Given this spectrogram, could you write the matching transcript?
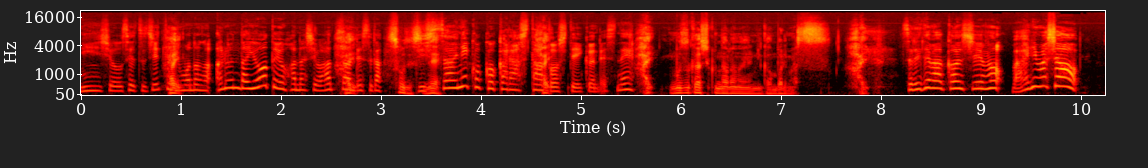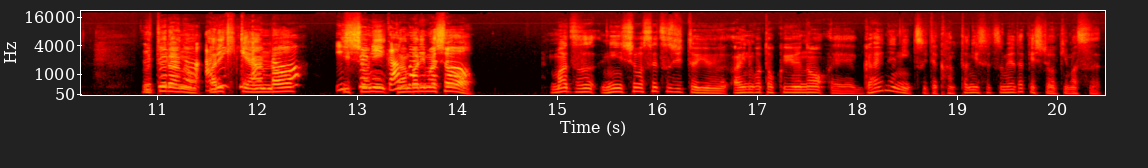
認証切字というものがあるんだよという話はあったんですが、はい。そうですね。実際にここからスタートしていくんですね、はい。難しくならないように頑張ります。はい。それでは今週も参りましょう。ウトラのありききアンロ一緒に頑張りましょう。まず認証切字というアイヌ語特有の、えー概念について簡単に説明だけしておきます、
